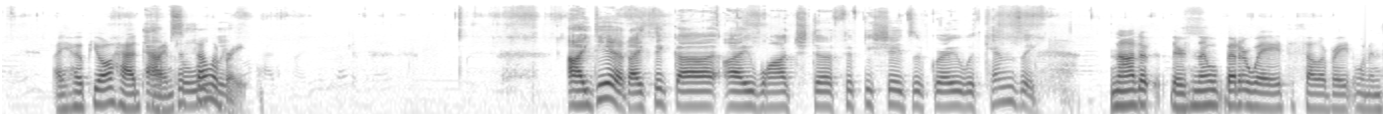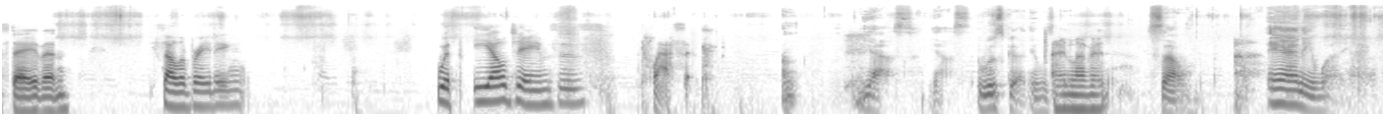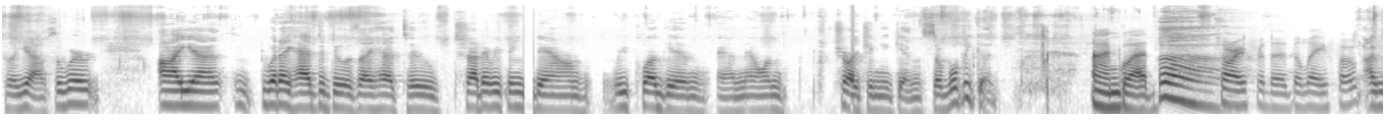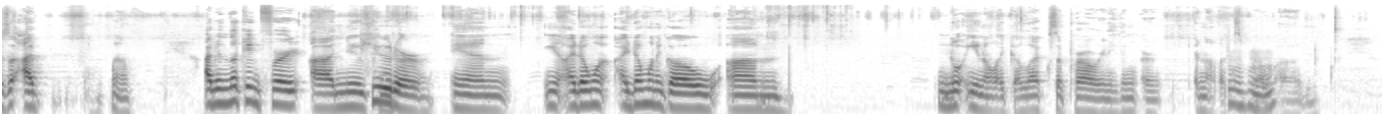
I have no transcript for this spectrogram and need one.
I hope you all had time Absolutely. to celebrate. I did. I think uh, I watched uh, Fifty Shades of Grey with Kenzie. Not a, there's no better way to celebrate Women's Day than celebrating with E.L. James's classic. Yes, yes, it was good. It was. I good. love it. So, anyway, so yeah, so we're. I uh, what I had to do is I had to shut everything down, replug in, and now I'm charging again. So we'll be good. I'm glad. Sorry for the delay, folks. I was I, well, I've been looking for a new computer, and you know I don't want I don't want to go, um, no, you know, like Alexa Pro or anything, or not Alexa Pro, um,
